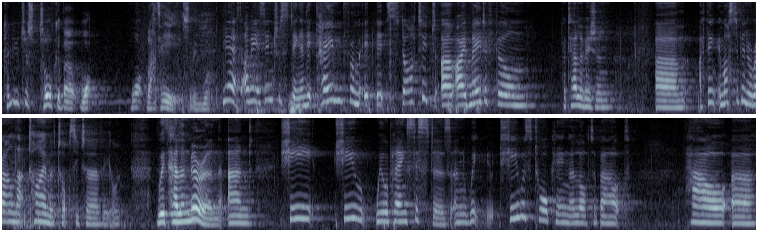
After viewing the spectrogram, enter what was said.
can you just talk about what what that is? I mean, what, Yes, I mean, it's interesting, and it came from, it, it started, uh, I made a film for television, um, I think it must have been around that time of Topsy Turvy, or, with Helen Mirren, and she, she, we were playing sisters, and we, she was talking a lot about how uh,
